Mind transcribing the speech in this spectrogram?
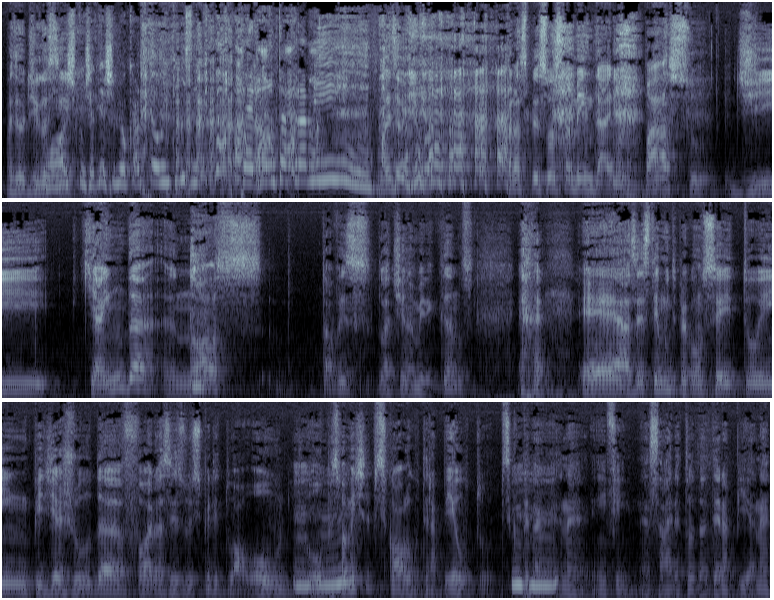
Mas eu digo Lógico, assim. Lógico, já deixo meu cartão, inclusive. Pergunta para mim. Mas eu digo para as pessoas também darem um passo de que ainda nós, talvez latino-americanos, é, às vezes tem muito preconceito em pedir ajuda fora, às vezes, do espiritual. Ou, uhum. ou principalmente do psicólogo, terapeuta, psicopedagogo, uhum. né? Enfim, nessa área toda da terapia, né?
